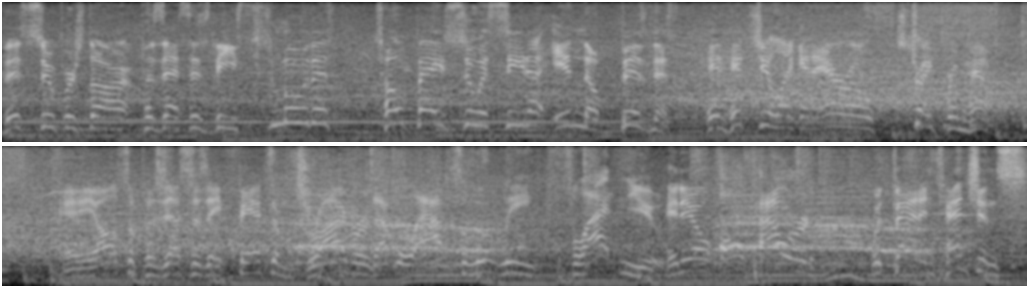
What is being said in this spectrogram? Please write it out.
This superstar possesses the smoothest tope suicida in the business. It hits you like an arrow straight from hell. And he also possesses a phantom driver that will absolutely flatten you. And you know, all powered with bad intentions.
